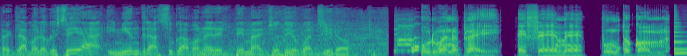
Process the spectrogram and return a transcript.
reclamo, lo que sea. Y mientras Zuka va a poner el tema que yo te digo cuál quiero. UrbanaPlayFM.com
